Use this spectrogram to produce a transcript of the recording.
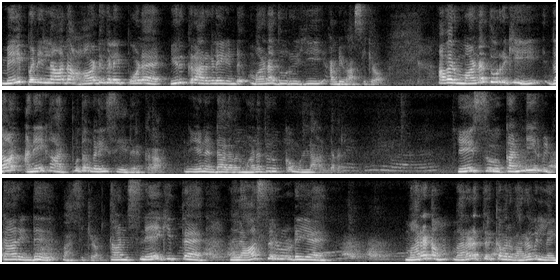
மேய்ப்பன் இல்லாத ஆடுகளைப் போல இருக்கிறார்களே என்று மனதுருகி அப்படி வாசிக்கிறோம். அவர் மனதுருகி தான் அநேக அற்புதங்களை செய்திருக்கிறார். ஏனென்றால் அவர் மனதுருக்கம் உள்ள ஆண்டவர். இயேசு கண்ணீர் விட்டார் என்று வாசிக்கிறோம். தான் சிநேகித்த லாசருடைய மரணம் மரணத்திற்கு அவர் வரவில்லை.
